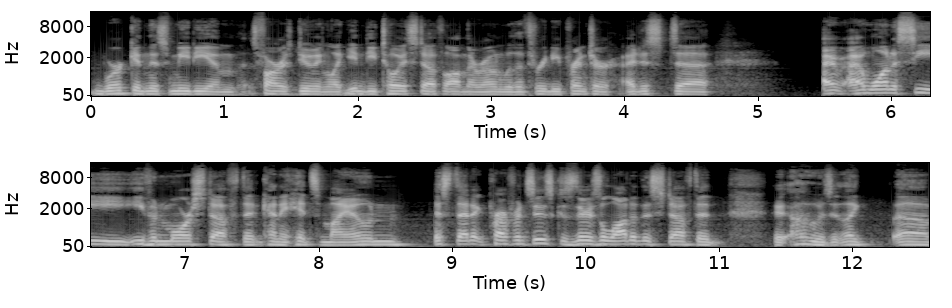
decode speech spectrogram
work in this medium as far as doing like indie toy stuff on their own with a 3D printer. I just uh, I, I want to see even more stuff that kind of hits my own aesthetic preferences because there's a lot of this stuff that, that oh is it like uh,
